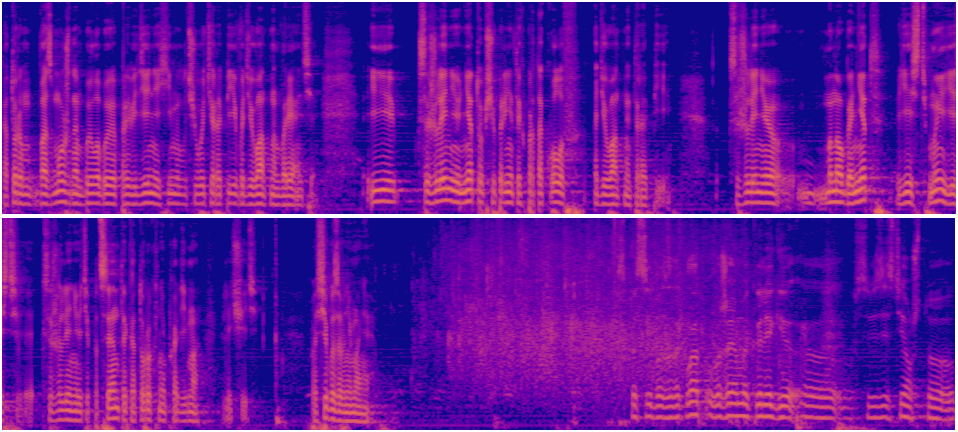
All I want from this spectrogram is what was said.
которым возможно было бы проведение химиолучевой терапии в адъювантном варианте. И, к сожалению, нет общепринятых протоколов адъювантной терапии. К сожалению, много нет. Есть мы, есть, к сожалению, эти пациенты, которых необходимо лечить. Спасибо за внимание. Спасибо за доклад. Уважаемые коллеги, э, в связи с тем, что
